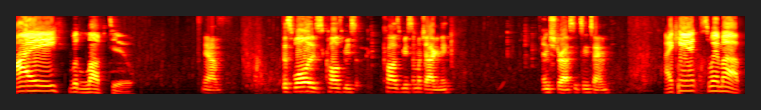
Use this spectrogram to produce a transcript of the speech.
I would love to. Yeah. This wall has caused me caused me so much agony and stress. It's insane. I can't swim up.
